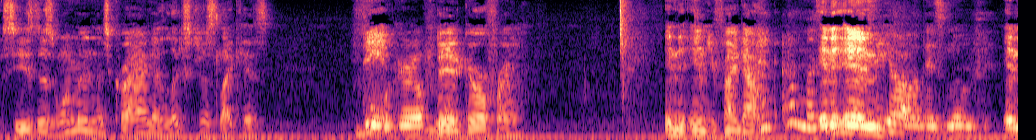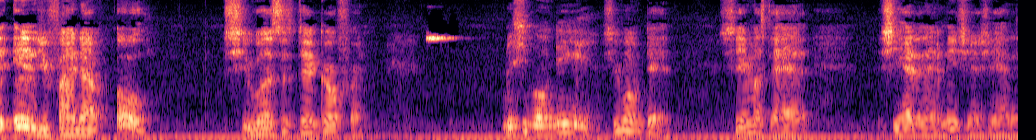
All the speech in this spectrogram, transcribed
sees this woman that's crying that looks just like his Dead girlfriend. Dead girlfriend. In the end, you find out. I, I must In the end- see all this movie. In the end, you find out. Oh, she was his dead girlfriend. But she won't dead. She won't dead. She must have had. She had an amnesia. She had an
